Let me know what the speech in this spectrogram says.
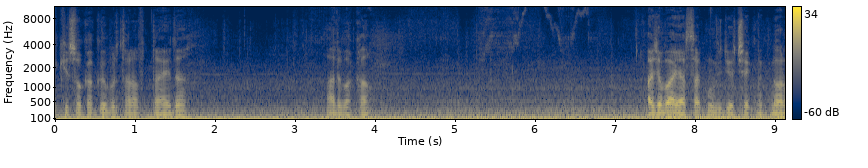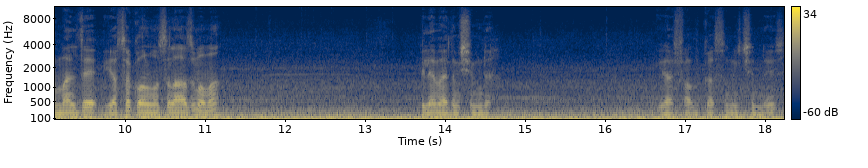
İki sokak öbür taraftaydı. Hadi bakalım. Acaba yasak mı video çekmek? Normalde yasak olması lazım ama bilemedim şimdi. İlaç fabrikasının içindeyiz.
